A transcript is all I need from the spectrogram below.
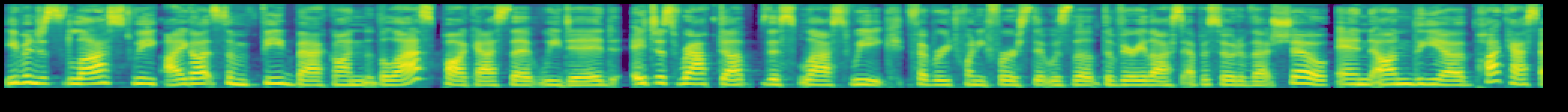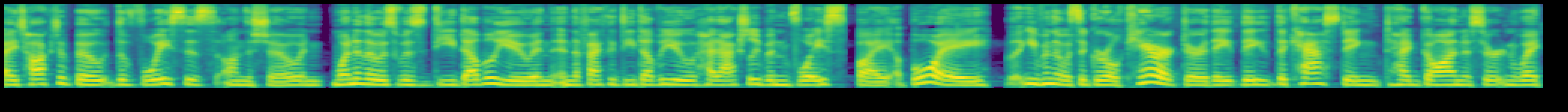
even just last week I got some feedback on the last podcast that we did. It just wrapped up this last week, February 21st. It was the, the very last episode of that show. And on the uh, podcast, I talked about the voices on the show. And one of those was DW and, and the fact that DW had actually been voiced by a boy, even though it's a girl character, they, they the casting had gone a certain way.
